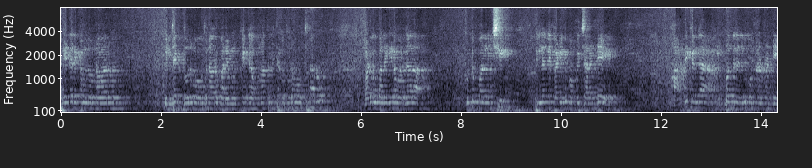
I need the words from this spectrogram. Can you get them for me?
పేదరికంలో ఉన్నవారు విద్యకు దూరం అవుతున్నారు. మరి ముఖ్యంగా ఉన్నత విద్యకు దూరం అవుతున్నారు. బడుగు బలహీన వర్గాల కుటుంబాల నుంచి పిల్లల్ని బడికి పంపించాలంటే ఆర్థికంగా ఇబ్బందులు ఎదుర్కొంటున్నటువంటి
